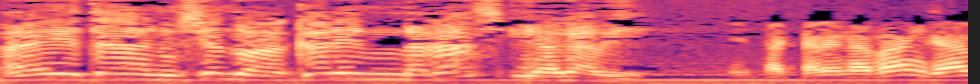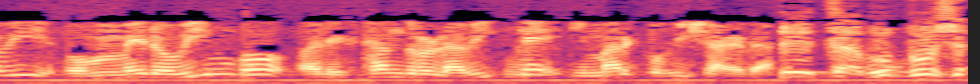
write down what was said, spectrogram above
Ahí está anunciando a Karen Narraz y a Gaby. Está Karen Arran, Gaby, Homero Bimbo, Alejandro Lavigne y Marcos Villagra. Está, vos, vos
